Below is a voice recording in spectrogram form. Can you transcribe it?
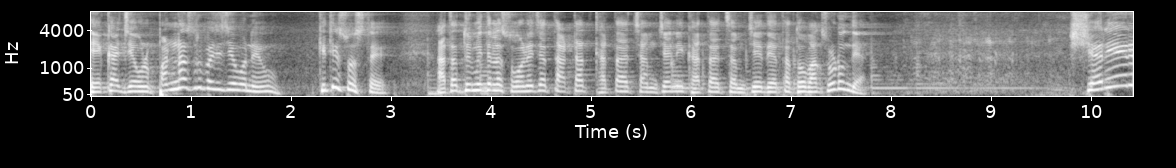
एका जेवण पन्नास रुपयाचे जेवण आहे हो. किती स्वस्त आहे. आता तुम्ही त्याला सोन्याच्या ताटात खाता चमच्याने खाता चमचे देता तो भाग सोडून द्या. शरीर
